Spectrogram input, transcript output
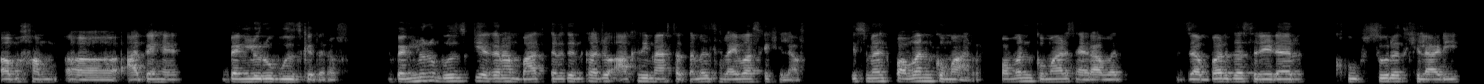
अब हम आ, आते हैं बेंगलुरु बुल्स की तरफ़। बेंगलुरु बुल्स की अगर हम बात करें तो इनका जो आखिरी मैच था तमिल थलाइवास के खिलाफ इसमें पवन कुमार पवन कुमार सहरावत ज़बरदस्त रेडर खूबसूरत खिलाड़ी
